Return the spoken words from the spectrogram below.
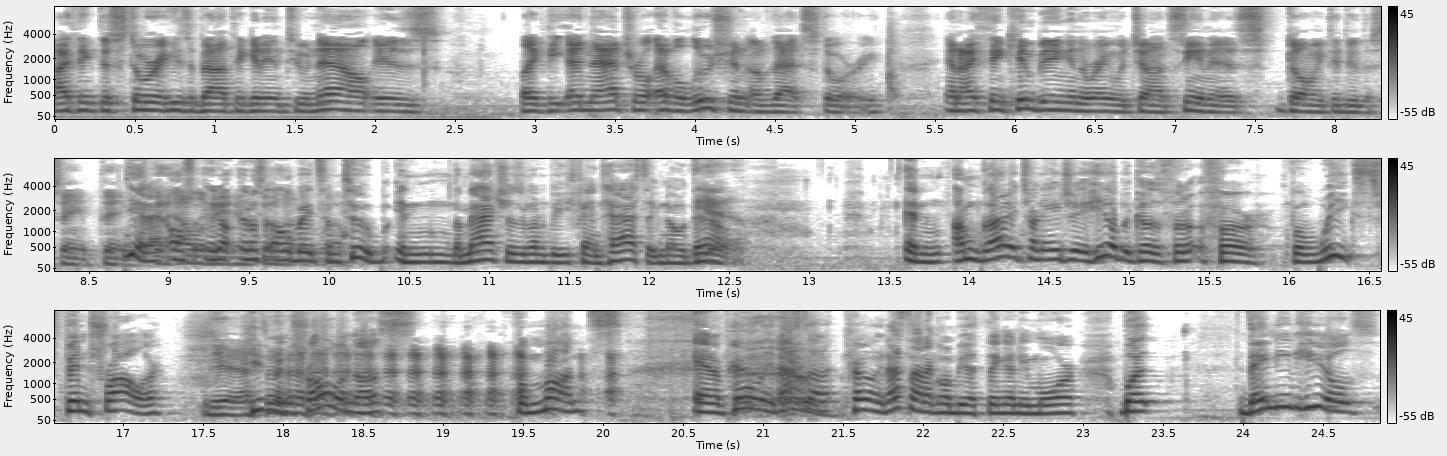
I think the story he's about to get into now is like the natural evolution of that story. And I think him being in the ring with John Cena is going to do the same thing. Yeah, that also, it, it also elevates him level. too. And the matches are going to be fantastic, no doubt. Yeah. And I'm glad they turned AJ heel because for for for weeks, Finn Troller, Yeah. he's been trolling us for months, and apparently that's not apparently that's not going to be a thing anymore. But they need heels.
